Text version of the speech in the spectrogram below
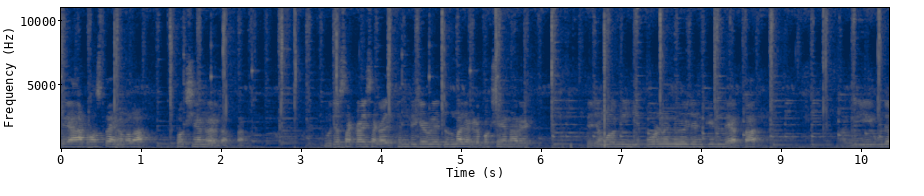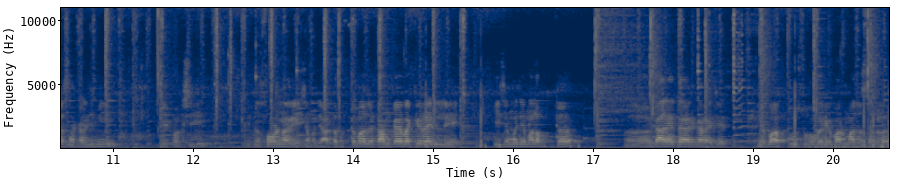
ते आठ वाजता आहे ना मला पक्षी येणार आहेत आत्ता उद्या सकाळी सकाळी थंडीच्या वेळेतच माझ्याकडे पक्षी येणार आहेत. त्याच्यामुळे मी हे पूर्ण नियोजन केलेलं आहे आता. आणि उद्या सकाळी मी हे पक्षी इथं सोडणार आहे याच्यामध्ये. आता फक्त माझं काम काय बाकी राहिलेलं आहे? याच्यामध्ये मला फक्त गाड्या तयार करायचे. हे पा तूस वगैरे फार माझं सगळं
